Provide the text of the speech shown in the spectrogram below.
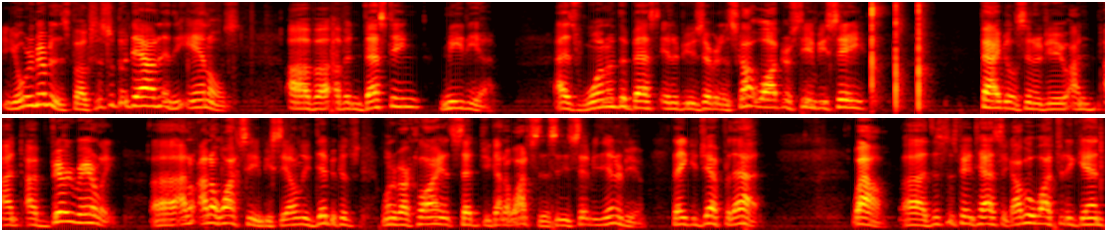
you'll remember this, folks. This will go down in the annals of uh, of investing media as one of the best interviews ever done. Scott Wapner, CNBC fabulous interview. I, I, I very rarely, uh, I don't, I don't watch CNBC. I only did because one of our clients said you got to watch this, and he sent me the interview. Thank you, Jeff, for that. Wow, uh, this is fantastic. I will watch it again.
